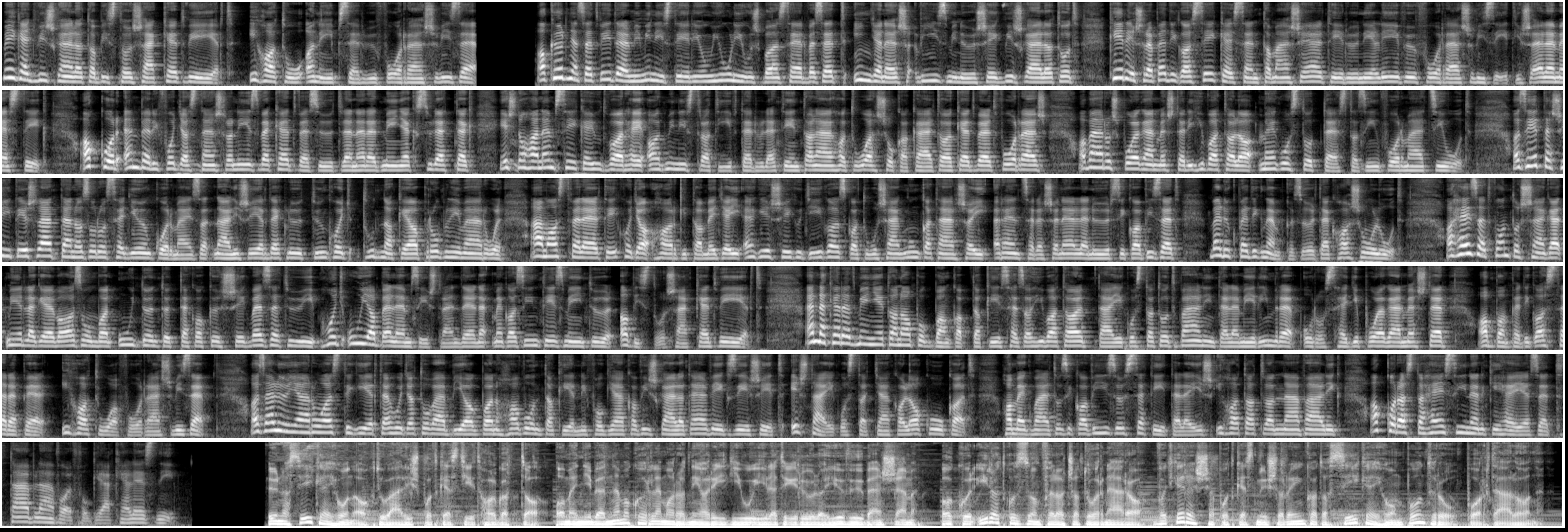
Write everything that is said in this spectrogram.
Még egy vizsgálat a biztonság kedvéért, iható a népszerű forrás vize. A Környezetvédelmi Minisztérium júliusban szervezett ingyenes vízminőségvizsgálatot, kérésre pedig a Székely-Szent Tamási eltérőnél lévő forrás vizét is elemezték. Akkor emberi fogyasztásra nézve kedvezőtlen eredmények születtek, és noha nem Székelyudvarhely administratív területén található a sokak által kedvelt forrás, a város polgármesteri hivatala megosztotta ezt az információt. Az értesítés láttán az Oroszhegyi önkormányzatnál is érdeklődtünk, hogy tudnak-e a problémáról, ám azt felelték, hogy a Hargita megyei egészségügyi igazgatóság munkatársai rendszeresen ellenőrzik a vizet, velük pedig nem közöltek hasonlót. A helyzet fontosságát mérlegelve azonban úgy döntöttek a község vezetői, hogy újabb elemzést rendelnek meg az intézménytől a biztonság kedvéért. Ennek eredményét a napokban kapta készhez a hivatal, tájékoztatott Bálint Elemér Imre, oroszhegyi polgármester, abban pedig az szerepel, iható a forrás vize. Az előjáró azt ígérte, hogy a továbbiakban havonta kérni fogják a vizsgálat elvégzését, és tájékoztatják a lakókat. Ha megváltozik a víz összetétele és ihatatlanná válik, akkor azt a helyszínen kihelyezett táblával fogják jelezni. Ön a Székelyhon aktuális podcastjét hallgatta. Amennyiben nem akar lemaradni a régió életéről a jövőben sem, akkor iratkozzon fel a csatornára, vagy keresse podcast műsorainkat a székelyhon.pro portálon.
